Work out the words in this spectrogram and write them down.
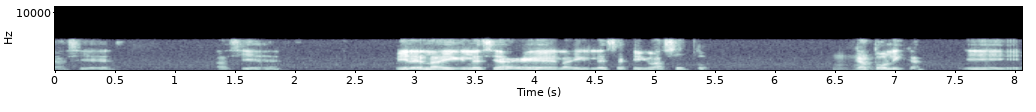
Así es, así es. Mire, la iglesia, eh, la iglesia que yo asisto, católica, eh,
